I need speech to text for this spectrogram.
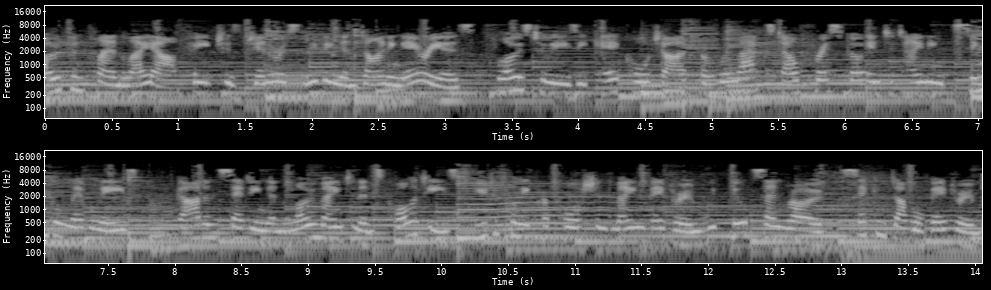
Open plan layout features generous living and dining areas, flows to easy care courtyard for relaxed alfresco entertaining, single level ease, garden setting and low maintenance qualities, beautifully proportioned main bedroom with built-in robe, second double bedroom,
